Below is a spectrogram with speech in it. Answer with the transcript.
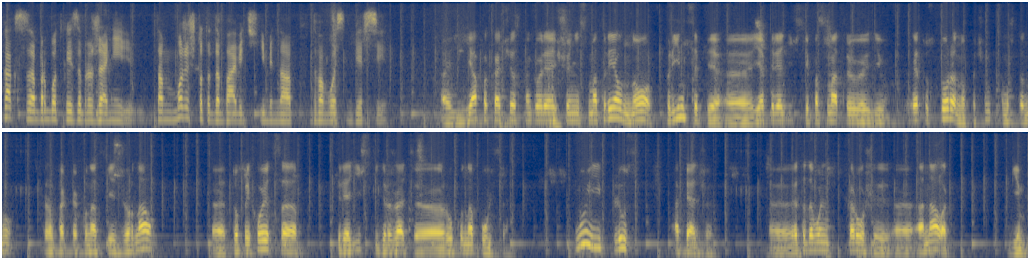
как с обработкой изображений? Там можешь что-то добавить именно в 2.8 версии? Я пока, честно говоря, еще не смотрел, но в принципе э, я периодически посматриваю и в эту сторону. Почему? Потому что, ну, скажем так, как у нас есть журнал, э, то приходится периодически держать э, руку на пульсе. Ну и плюс, опять же, это довольно хороший аналог GIMP,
